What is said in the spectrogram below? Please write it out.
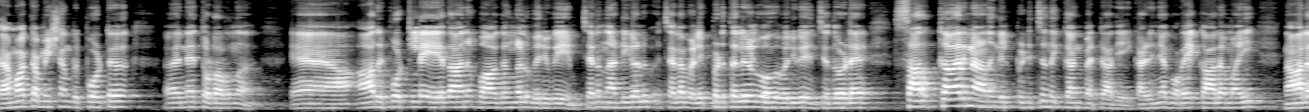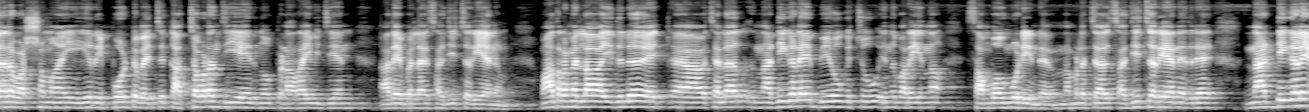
ഹേമ കമ്മീഷൻ റിപ്പോർട്ടിനെ തുടർന്ന് ആ റിപ്പോർട്ടിലെ ഏതാനും ഭാഗങ്ങൾ വരികയും ചില നടികൾ ചില വെളിപ്പെടുത്തലുകൾ വരികയും ചെയ്തതോടെ സർക്കാരിനാണെങ്കിൽ പിടിച്ചു നിൽക്കാൻ പറ്റാതെയായി. കഴിഞ്ഞ കുറേ കാലമായി നാലര വർഷമായി ഈ റിപ്പോർട്ട് വെച്ച് കച്ചവടം ചെയ്യായിരുന്നു പിണറായി വിജയൻ അതേപോലെ സജി ചെറിയാനും. മാത്രമല്ല ഇതിൽ ചിലർ നടികളെ ഉപയോഗിച്ചു എന്ന് പറയുന്ന സംഭവം കൂടി ഉണ്ടായിരുന്നു. നമ്മുടെ സജി ചെറിയാനെതിരെ നടികളെ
